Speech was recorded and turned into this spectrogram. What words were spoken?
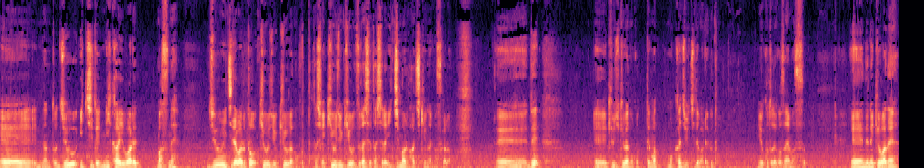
えー、なんと11で2回割れますね。11で割ると99が残って、確かに99をずらして足したら1089になりますから。えー、で、えー、99が残って、ま、もう一回11で割れるということでございます。えー、でね、今日はね、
